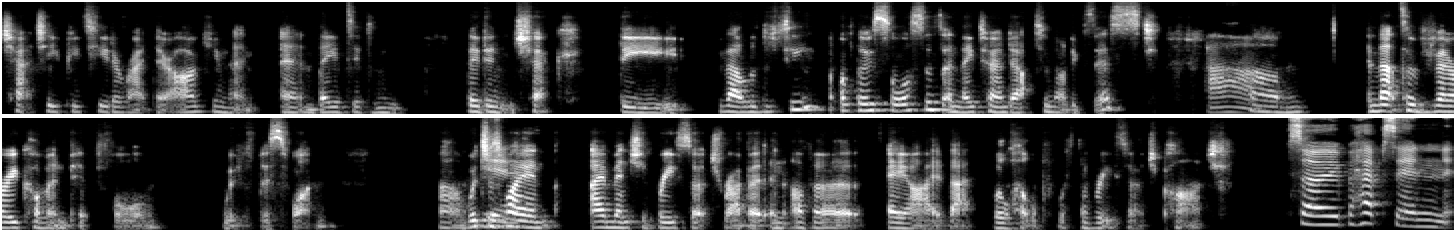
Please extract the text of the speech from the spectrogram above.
ChatGPT to write their argument, and they didn't they didn't check the validity of those sources, and they turned out to not exist. Ah. Um, and that's a very common pitfall with this one, um, which yeah. is why I mentioned Research Rabbit and other AI that will help with the research part. So perhaps then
